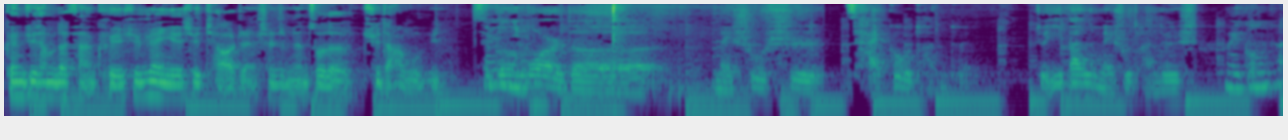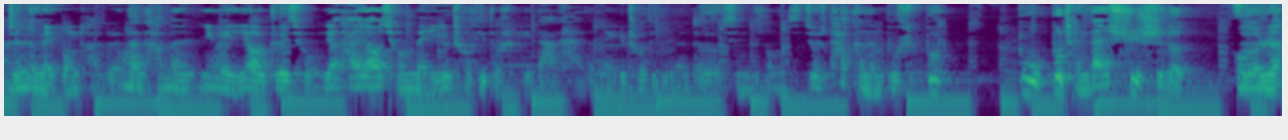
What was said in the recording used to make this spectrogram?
根据他们的反馈去任意的去调整，甚至能做的巨大无比。斯波莫尔的美术是采购团队，就一般的美术团队是美工团队真的美工团队，但他们因为要追求，要他要求每一个抽屉都是可以打开的，每个抽屉里面都有新的东西，就是他可能不是不不不承担叙事的责任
